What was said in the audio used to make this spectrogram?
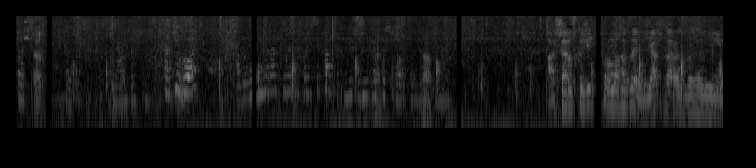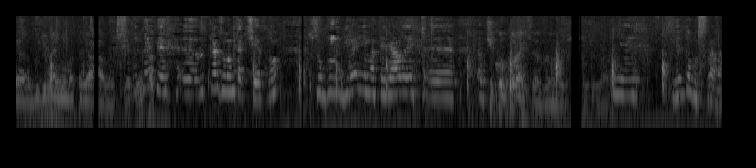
Точно. Так. Точно. Я вам точно. А чого? Аби він не раз не пересікався, тому що не треба спорту. Так. А ще розкажіть про магазин. Як зараз взагалі е, будівельні матеріали? Ви знаєте, е, розкажу вам так чесно, що будівельні матеріали е, Чи конкуренція взагалі? Е, Не в тому справа.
